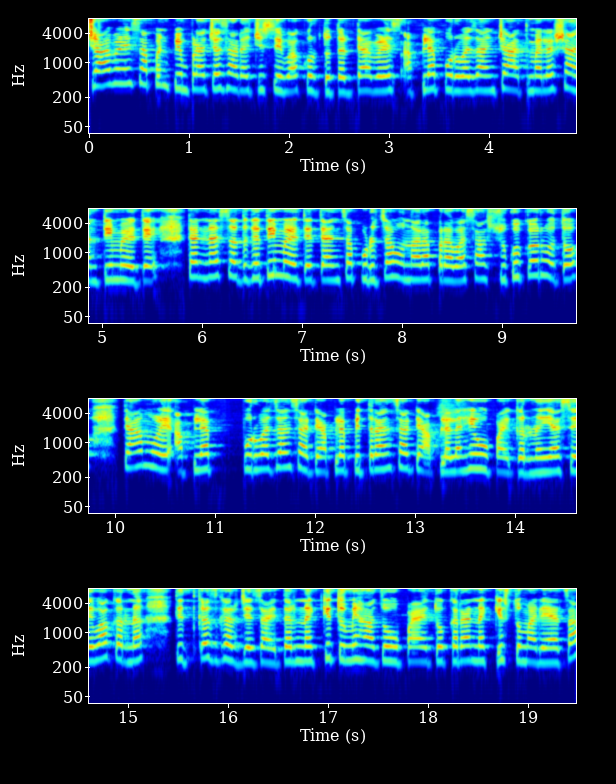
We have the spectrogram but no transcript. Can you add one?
ज्यावेळेस आपण पिंपळाच्या झाडाची सेवा करतो तर त्यावेळेस आपल्या पूर्वजांच्या आत्म्याला शांती मिळते त्यांना सद्गती मिळते त्यांचा पुढचा होणारा प्रवास हा सुखकर होतो. त्यामुळे आपल्या पूर्वजांसाठी आपल्या पितरांसाठी आपल्याला हे उपाय करणं या सेवा करणं तितकंच गरजेचं आहे. तर नक्की तुम्ही हा जो उपाय आहे तो करा. नक्कीच तुम्हाला याचा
